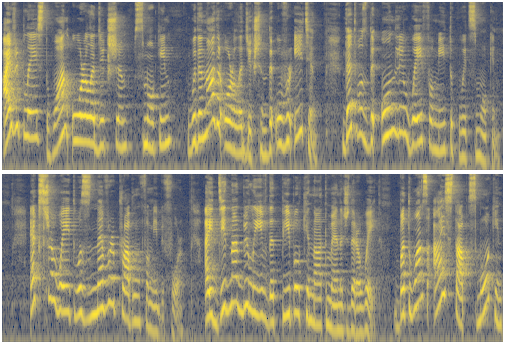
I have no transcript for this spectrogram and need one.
I replaced one oral addiction, smoking, with another oral addiction, the overeating. That was the only way for me to quit smoking. Extra weight was never a problem for me before. I did not believe that people cannot manage their weight. But once I stopped smoking,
